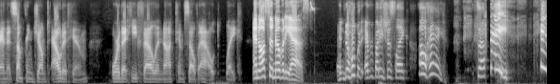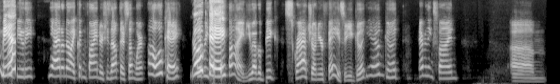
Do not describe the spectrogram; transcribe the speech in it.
and that something jumped out at him or that he fell and knocked himself out. Like and also nobody asked. and nobody everybody's just like, "Oh, hey. What's up, Hey, hey man. Beauty?" Yeah, I don't know. I couldn't find her. She's out there somewhere. Oh, okay. Everything's Okay. fine. You have a big scratch on your face. Are you good? Yeah, I'm good. Everything's fine. Um,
